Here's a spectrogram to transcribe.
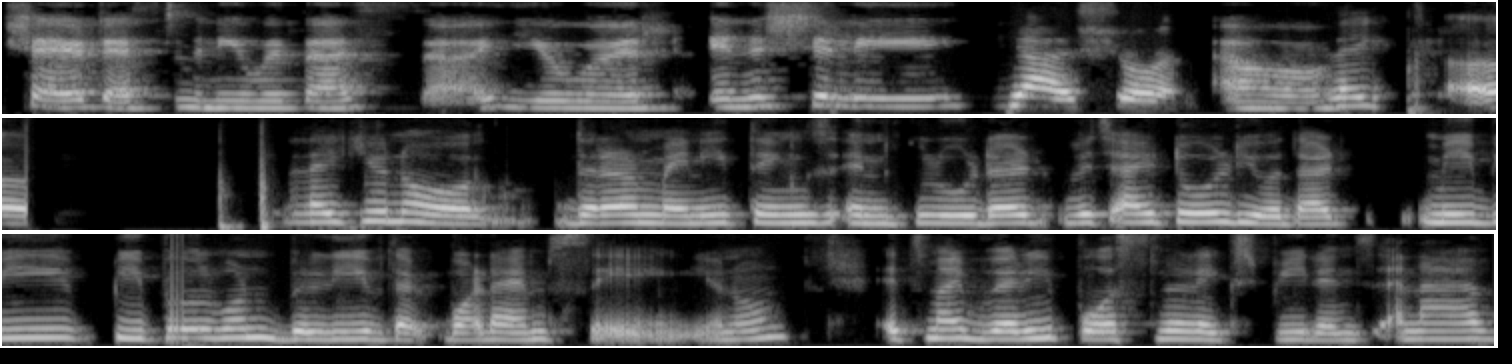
share your testimony with us, uh, you were initially, yeah sure. uh, like uh, like you know there are many things included which i told you that maybe people won't believe that what i'm saying you know? It's my very personal experience and i have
